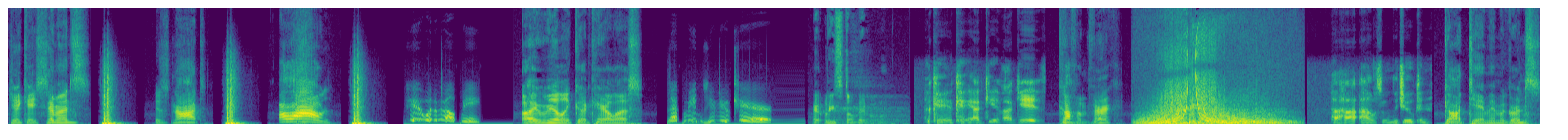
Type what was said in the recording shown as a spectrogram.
J.K. Simmons is not allowed. Hey, what about me? I really could care less. That means you do care. At least a little. okay, okay, I give, I give. Cuff him, Ferrick. Haha, I was only joking. Goddamn immigrants.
